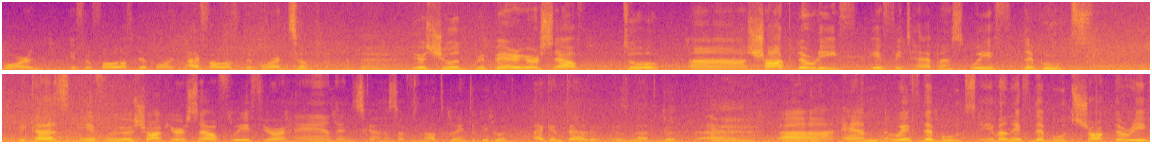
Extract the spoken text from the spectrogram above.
board, if you fall off the board, I fall off the board, so you should prepare yourself to uh, shock the reef if it happens with the boots. Because if you shock yourself with your hand and this kind of stuff, it's not going to be good. I can tell you, it's not good. Uh, and with the boots, even if the boots shock the reef,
